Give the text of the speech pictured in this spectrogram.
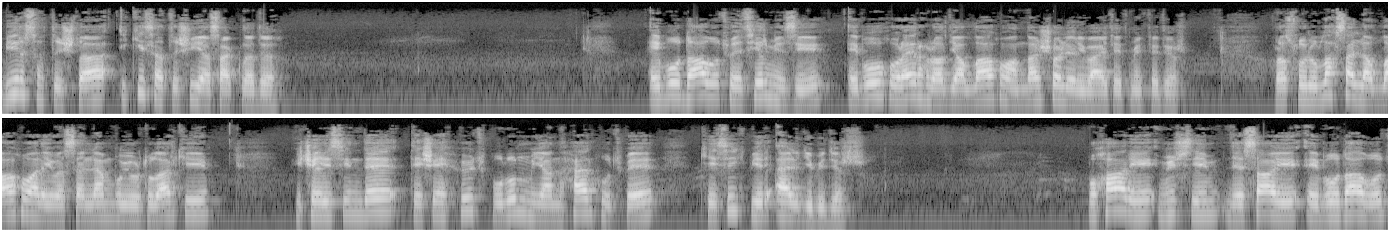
bir satışta iki satışı yasakladı. Ebu Davud ve Tirmizi Ebu Hureyre radıyallahu andan şöyle rivayet etmektedir. Resulullah sallallahu aleyhi ve sellem buyurdular ki, içerisinde teşehhüd bulunmayan her hutbe kesik bir el gibidir. Buhari, Müslim, Nesai, Ebu Davud,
